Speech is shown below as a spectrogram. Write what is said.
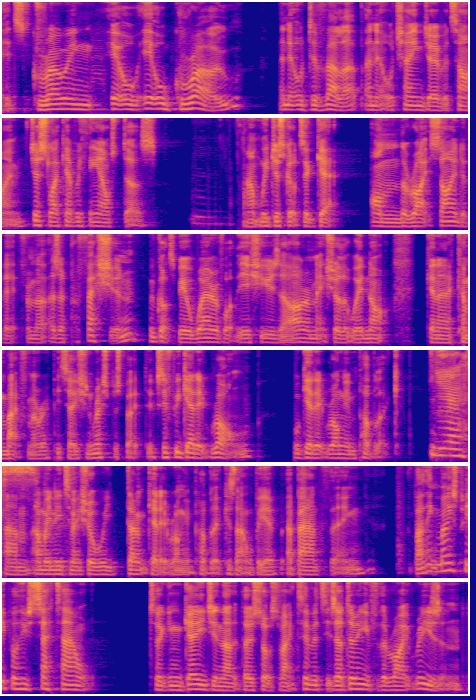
it's growing. It'll it'll grow and it'll develop and it'll change over time, just like everything else does. Um, we've just got to get on the right side of it from a, as a profession. We've got to be aware of what the issues are and make sure that we're not going to come back from a reputation risk perspective. Because if we get it wrong, we'll get it wrong in public. Yes. Um, and we need to make sure we don't get it wrong in public because that will be a, a bad thing. But I think most people who set out to engage in that, those sorts of activities are doing it for the right reason,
